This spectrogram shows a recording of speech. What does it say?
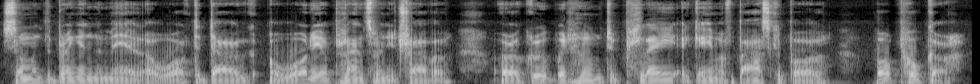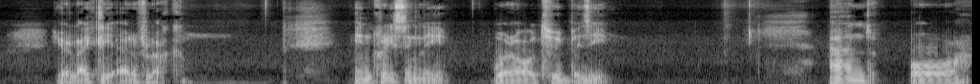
someone to bring in the mail or walk the dog or water your plants when you travel, or a group with whom to play a game of basketball or poker, you're likely out of luck. Increasingly, we're all too busy and or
